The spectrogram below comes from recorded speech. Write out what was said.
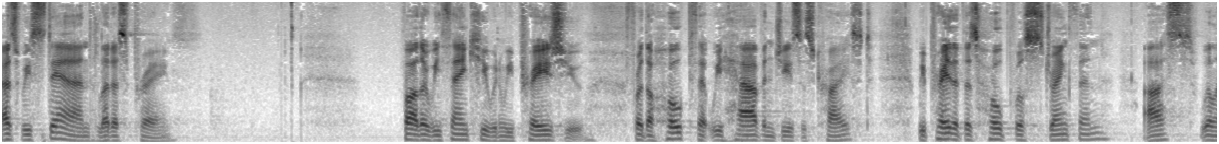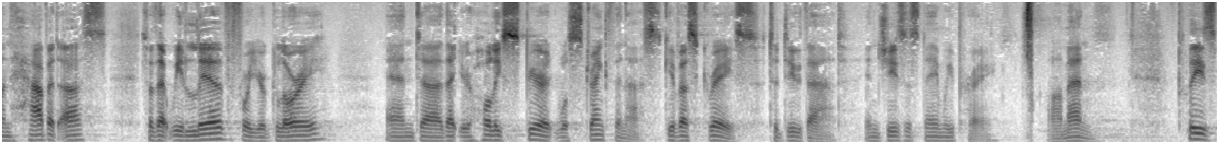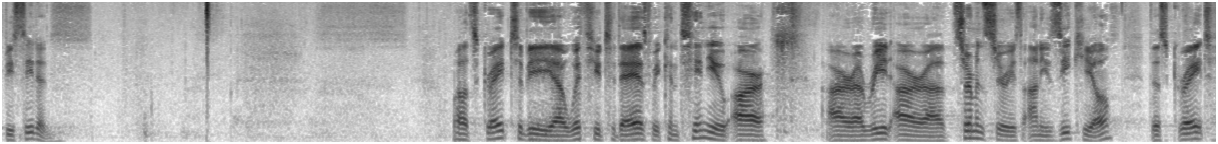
As we stand, let us pray. Father, we thank you and we praise you for the hope that we have in Jesus Christ. We pray that this hope will strengthen us, will inhabit us, so that we live for your glory and uh, that your Holy Spirit will strengthen us. Give us grace to do that. In Jesus' name we pray. Amen. Please be seated. Well, it's great to be uh, with you today as we continue our, our, uh, read, our uh, sermon series on Ezekiel, this great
